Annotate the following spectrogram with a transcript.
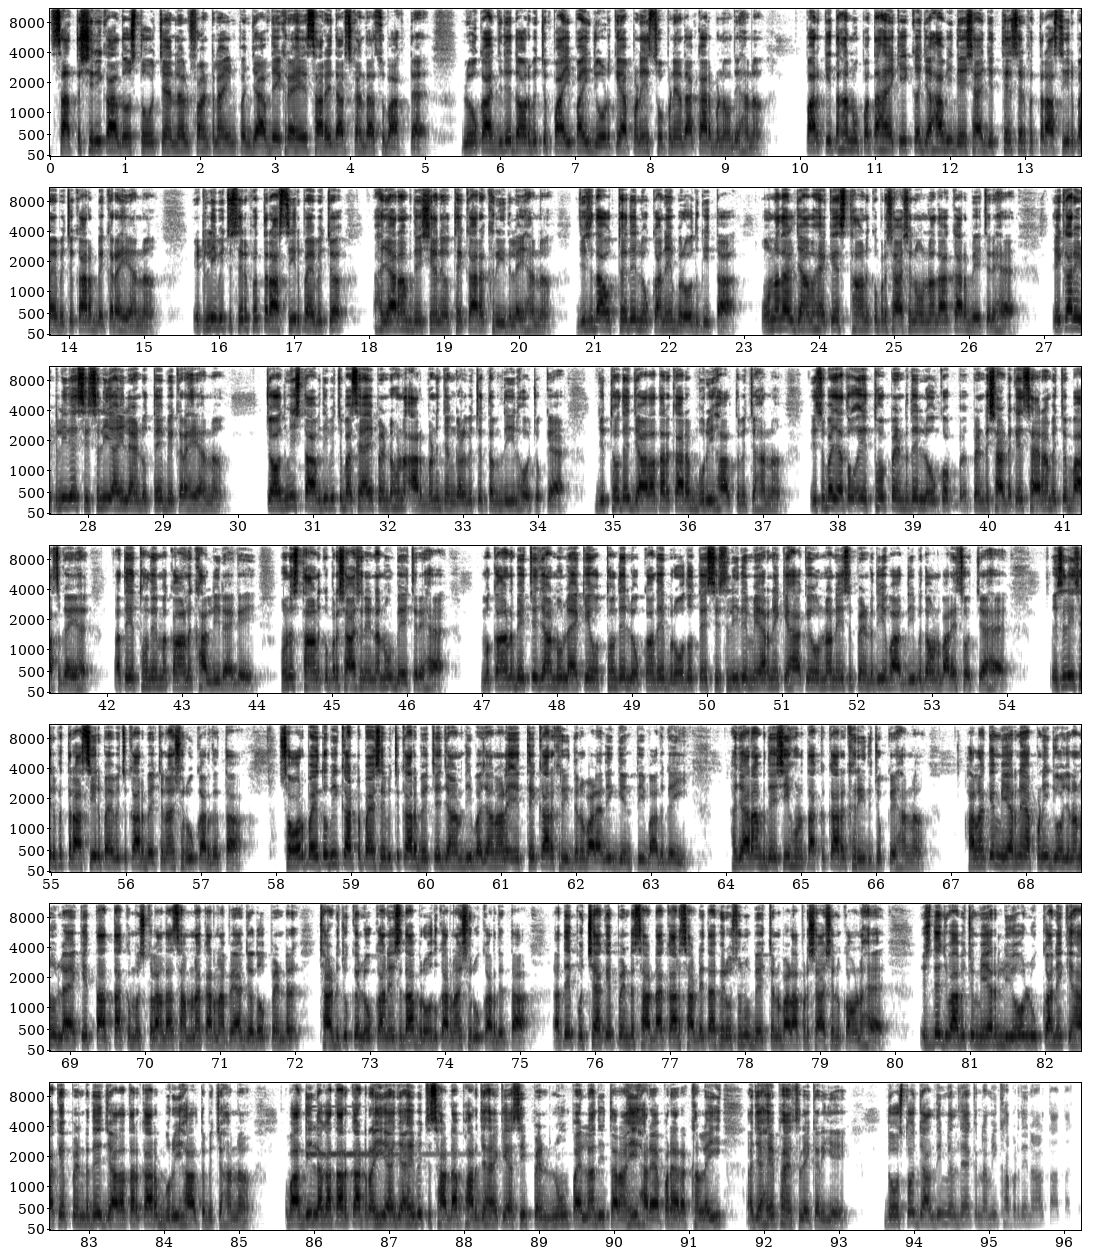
ਸਤਿ ਸ਼੍ਰੀ ਅਕਾਲ ਦੋਸਤੋ, channel frontline Punjab ਦੇਖ ਰਹੇ ਸਾਰੇ ਦਰਸ਼ਕਾਂ ਦਾ ਸਵਾਗਤ ਹੈ। ਲੋਕ ਅੱਜ ਦੇ ਦੌਰ ਵਿੱਚ ਪਾਈ ਪਾਈ ਜੋੜ ਕੇ ਆਪਣੇ ਸੁਪਨਿਆਂ ਦਾ ਘਰ ਬਣਾਉਂਦੇ ਹਨ। ਪਰ ਕੀ ਤੁਹਾਨੂੰ ਪਤਾ ਹੈ ਕਿ ਇੱਕ ਅਜਿਹਾ ਵੀ ਦੇਸ਼ ਹੈ ਜਿੱਥੇ ਸਿਰਫ 83 ਰੁਪਏ ਵਿੱਚ ਘਰ ਵਿਕ ਰਹੇ ਹਨ? ਇਟਲੀ ਵਿੱਚ ਸਿਰਫ 83 ਰੁਪਏ ਵਿੱਚ ਹਜ਼ਾਰਾਂ ਵਿਦੇਸ਼ੀਆਂ ਨੇ ਉੱਥੇ ਘਰ ਖਰੀਦ ਲਏ ਹਨ, ਜਿਸ ਦਾ ਉੱਥੇ ਦੇ ਲੋਕਾਂ ਨੇ ਵਿਰੋਧ ਕੀਤਾ। ਉਹਨਾਂ ਦਾ ਇਲਜ਼ਾਮ ਹੈ ਕਿ ਸਥਾਨਕ ਪ੍ਰਸ਼ਾਸਨ ਉਹਨਾਂ ਦਾ ਘਰ ਵੇਚ ਰਿਹਾ ਹੈ। ਇਹ ਘਰ ਇਟਲੀ ਦੇ ਸਿਸਲੀ ਆਈਲੈਂਡ ਉੱਤੇ ਵਿਕ ਰਹੇ ਹਨ। 14ਵੀਂ ਸ਼ਤਾਬਦੀ ਵਿੱਚ ਵਸਿਆ ਇਹ ਪਿੰਡ ਹੁਣ ਅਰਬਨ ਜੰਗਲ ਵਿੱਚ ਤਬਦੀਲ ਹੋ ਚੁੱਕਿਆ ਹੈ, ਜਿੱਥੋਂ ਦੇ ਜ਼ਿਆਦਾਤਰ ਘਰ ਬੁਰੀ ਹਾਲਤ ਵਿੱਚ ਹਨ। ਇਸ ਵਜ੍ਹਾ ਤੋਂ ਇੱਥੋਂ ਪਿੰਡ ਦੇ ਲੋਕ ਪਿੰਡ ਛੱਡ ਕੇ ਸ਼ਹਿਰਾਂ ਵਿੱਚ ਵਸ ਗਏ ਹੈ ਅਤੇ ਇੱਥੋਂ ਦੇ ਮਕਾਨ ਖਾਲੀ ਰਹਿ ਗਏ। ਹੁਣ ਸਥਾਨਕ ਪ੍ਰਸ਼ਾਸਨ ਇਹਨਾਂ ਨੂੰ ਵੇਚ ਰਿਹਾ ਹੈ। ਮਕਾਨ ਵੇਚੇ ਜਾਣ ਨੂੰ ਲੈ ਕੇ ਉੱਥੋਂ ਦੇ ਲੋਕਾਂ ਦੇ ਵਿਰੋਧ ਉੱਤੇ ਸਿਸਲੀ ਦੇ ਮੇਅਰ ਨੇ ਕਿਹਾ ਕਿ ਉਹਨਾਂ ਨੇ ਇਸ ਪਿੰਡ ਦੀ ਆਬਾਦੀ ਵਧਾਉਣ ਬਾਰੇ ਸੋਚਿਆ ਹੈ। ਇਸ ਲਈ ਸਿਰਫ 83 ਰੁਪਏ ਵਿੱਚ ਘਰ ਵੇਚਣਾ ਸ਼ੁਰੂ ਕਰ ਦਿੱਤਾ। 100 ਰੁਪਏ ਤੋਂ ਵੀ ਘੱਟ ਪੈਸੇ ਵਿੱਚ ਘਰ ਵੇਚੇ ਜਾਣ ਦੀ ਵਜ੍ਹਾ ਨਾਲ ਇੱਥੇ ਘਰ ਖਰੀਦਣ ਵਾਲਿਆਂ ਦੀ ਗਿਣਤੀ ਵੱਧ ਗਈ। ਹਜ਼ਾਰਾਂ ਵਿਦੇਸ਼ੀ ਹੁਣ ਤੱਕ ਘਰ ਖਰੀਦ ਚੁੱਕੇ ਹਨ। ਹਾਲਾਂਕਿ ਮੇਅਰ ਨੇ ਆਪਣੀ ਯੋਜਨਾ ਨੂੰ ਲੈ ਕੇ ਤਦ ਤੱਕ ਮੁਸ਼ਕਲਾਂ ਦਾ ਸਾਹਮਣਾ ਕਰਨਾ ਪਿਆ ਜਦੋਂ ਪਿੰਡ ਛੱਡ ਚੁੱਕੇ ਲੋਕਾਂ ਨੇ ਇਸ ਦਾ ਵਿਰੋਧ ਕਰਨਾ ਸ਼ੁਰੂ ਕਰ ਦਿੱਤਾ ਅਤੇ ਪੁੱਛਿਆ ਕਿ ਪਿੰਡ ਸਾਡਾ ਘਰ ਸਾਡੇ ਤਾਂ ਫਿਰ ਉਸ ਨੂੰ ਵੇਚਣ ਵਾਲਾ ਪ੍ਰਸ਼ਾਸਨ ਕੌਣ ਹੈ? ਇਸ ਦੇ ਜਵਾਬ ਵਿੱਚ ਮੇਅਰ ਲਿਓ ਲੂਕਾ ਨੇ ਕਿਹਾ ਕਿ ਪਿੰਡ ਦੇ ਜ਼ਿਆਦਾਤਰ ਘਰ ਬੁਰੀ ਹਾਲਤ ਵਿੱਚ ਹਨ। ਆਬਾਦੀ ਲਗਾਤਾਰ ਘਟ ਰਹੀ ਹੈ, ਅਜਿਹੇ ਵਿੱਚ ਸਾਡਾ ਫਰਜ਼ ਹੈ ਕਿ ਅਸੀਂ ਪਿੰਡ ਨੂੰ ਪਹਿਲਾਂ ਦੀ ਤਰ੍ਹਾਂ ਹੀ ਹਰਿਆ ਭਰਿਆ ਰੱਖਣ ਲਈ ਅਜਿਹੇ ਫੈਸਲੇ ਕਰੀਏ। ਦੋਸਤੋ, ਜਲਦੀ ਮਿਲਦੇ ਹਾਂ ਇੱਕ ਨਵੀਂ ਖਬਰ ਦੇ ਨਾਲ, ਤਦ ਤੱਕ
